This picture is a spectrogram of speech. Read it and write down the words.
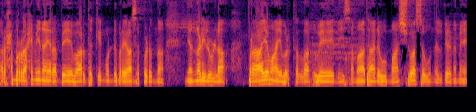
റഹമുറഹിമീനായ റബ്ബെ വാർദ്ധക്യം കൊണ്ട് പ്രയാസപ്പെടുന്ന ഞങ്ങളിലുള്ള പ്രായമായവർക്ക് അള്ളാഹുവേ നീ സമാധാനവും ആശ്വാസവും നൽകണമേ.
